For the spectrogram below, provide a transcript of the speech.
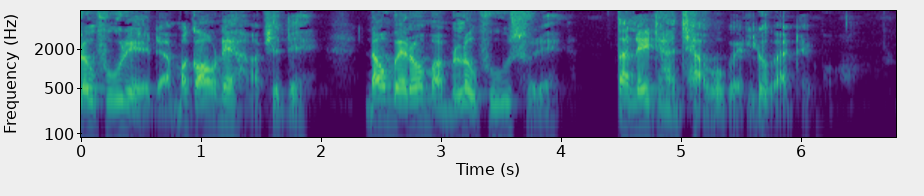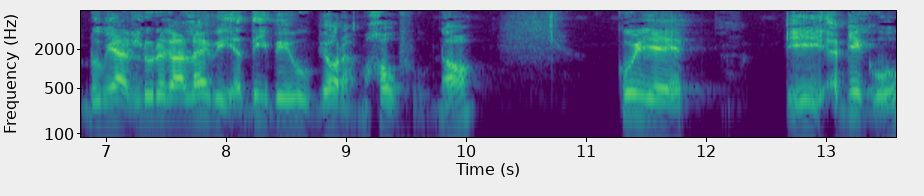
လှုပ်ဖူးတယ်ဒါမကောင်းတဲ့ဟာဖြစ်တယ်နောက်ဘယ်တော့မှမလှုပ်ဖူးဆိုတဲ့တဏိဋ္ဌာန်ချဖို့ပဲလိုအပ်တယ်ပေါ့လူများလူတကာလိုက်ပြီးအတိပေးဖို့ပြောတာမဟုတ်ဘူးเนาะ ကိုယ့်ရဲ့ဒီအပြစ်ကို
